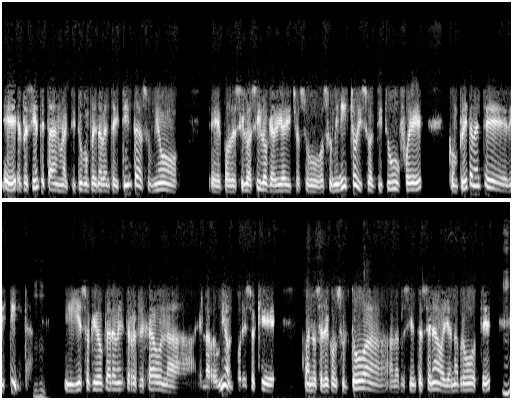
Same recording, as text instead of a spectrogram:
Eh, el presidente está en una actitud completamente distinta, asumió, eh, por decirlo así, lo que había dicho su, su ministro y su actitud fue completamente distinta y eso quedó claramente reflejado en la, en la reunión. Por eso es que cuando se le consultó a, la presidenta del Senado, Yana Proboste, ¿Mm?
